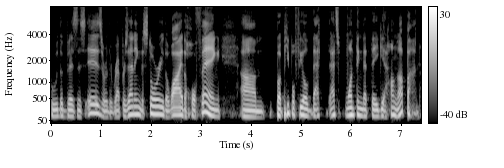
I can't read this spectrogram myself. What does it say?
who the business is or the representing the story, the why, the whole thing. Um, but people feel that that's one thing that they get hung up on.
